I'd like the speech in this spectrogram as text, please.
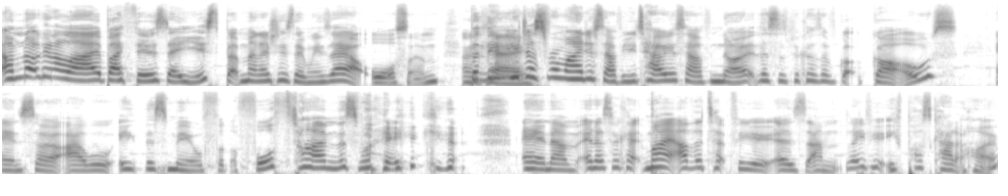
I'm not gonna lie. By Thursday, yes, but Monday, Tuesday, Wednesday are awesome. But then you just remind yourself. You tell yourself, no, this is because I've got goals, and so I will eat this meal for the fourth time this week, and um, and it's okay. My other tip for you is um, leave your EFTPOS card at home.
